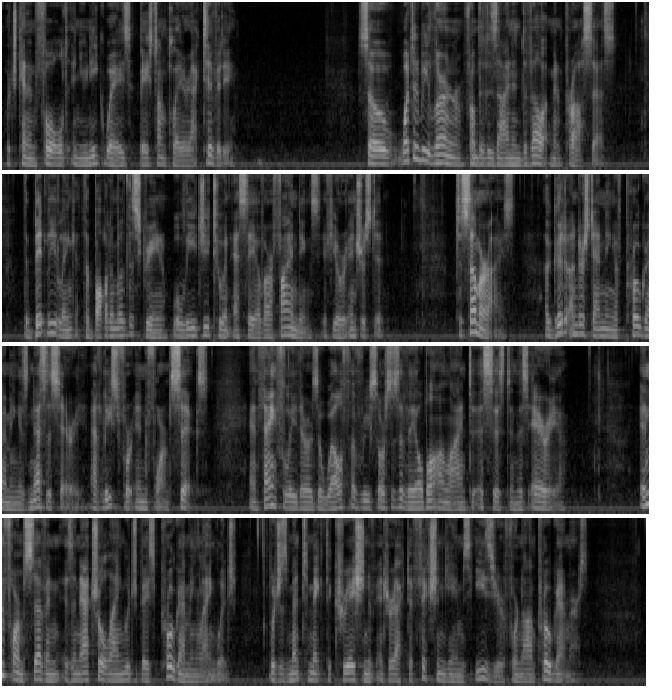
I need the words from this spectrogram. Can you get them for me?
which can unfold in unique ways based on player activity. So what did we learn from the design and development process? The bit.ly link at the bottom of the screen will lead you to an essay of our findings if you are interested. To summarize, a good understanding of programming is necessary, at least for Inform 6, and thankfully there is a wealth of resources available online to assist in this area. Inform 7 is a natural language-based programming language, which is meant to make the creation of interactive fiction games easier for non-programmers.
